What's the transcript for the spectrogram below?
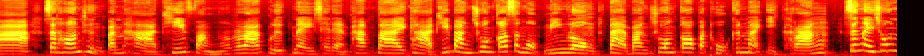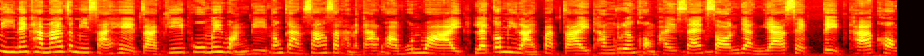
มา สะท้อนถึงปัญหาที่ฝังรากลึกในชายแดนภาคใต้ค่ะ ที่บางช่วงก็สงบนิ่งลง แต่บางช่วงก็ปะทุขึ้นมาอีกครั้ง ซึ่งในช่วงนี้นะคะน่าจะมีสาเหตุจากที่ผู้ไม่หวังดีต้องการสร้างสถานการณ์ความวุ่นวาย และก็มีหลายปัจจัยทั้งเรื่องของภัยแทรกซ้อนอย่างยาเสพติดค้าของ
